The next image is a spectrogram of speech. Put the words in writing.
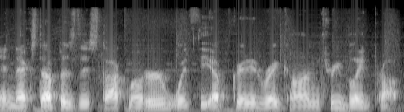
And next up is the stock motor with the upgraded Raycon 3-blade prop.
